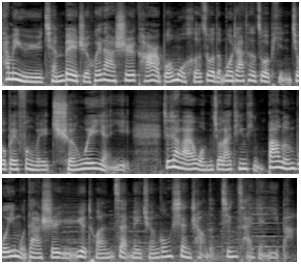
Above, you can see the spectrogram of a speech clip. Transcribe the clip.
他们与前辈指挥大师卡尔伯姆合作的莫扎特作品就被奉为权威演绎。接下来，我们就来听听巴伦博伊姆大师与乐团在美泉宫现场的精彩演绎吧。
